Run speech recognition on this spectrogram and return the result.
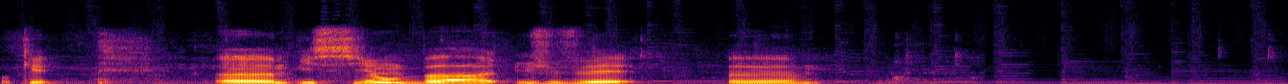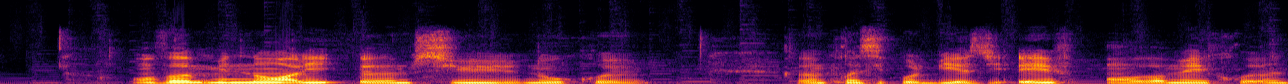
ok. Euh, ici en bas je vais euh, on va maintenant aller euh, sur notre principal BSD on va mettre un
